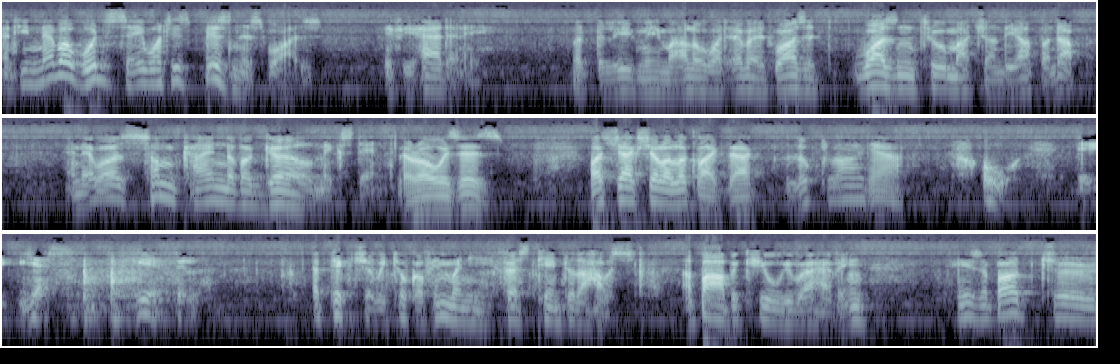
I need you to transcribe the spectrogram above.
And he never would say what his business was, if he had any. But believe me, Marlowe, whatever it was, it wasn't too much on the up and up. And there was some kind of a girl mixed in. There always is. What's Jack Schiller look like, Doc? Look like? Yeah. Oh, uh, yes. Here, Phil. A picture we took of him when he first came to the house. A barbecue we were having. He's about uh,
